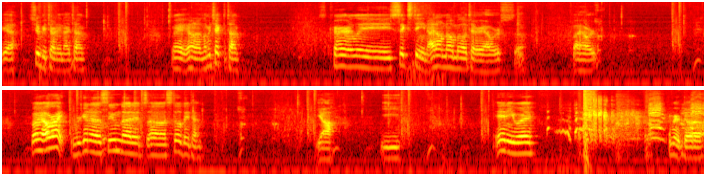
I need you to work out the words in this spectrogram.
Yeah, should be turning nighttime. Wait, hold on, let me check the time. It's currently 16. I don't know military hours, so by heart. But alright, we're gonna assume that it's uh, still daytime. Yeah. Yee. Anyway. Come here, Dodo.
